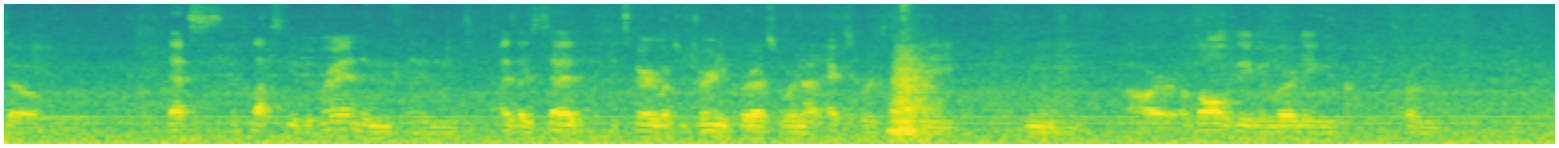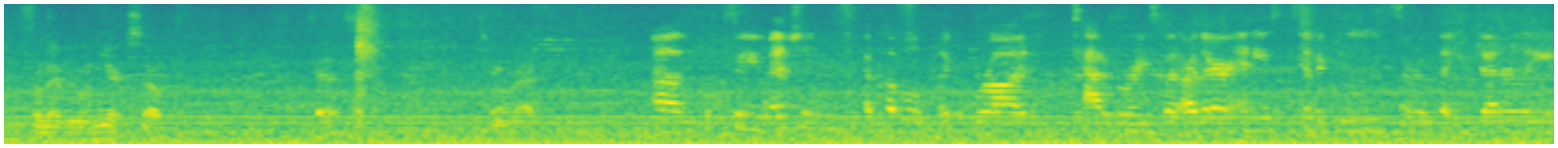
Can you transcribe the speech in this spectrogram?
So that's the philosophy of the brand, and, and as I said, it's very much a journey for us. We're not experts, we, we are evolving and learning from from everyone here. So that's where we're at. Um, so you mentioned a couple of like broad categories, but are there any specific foods sort of that you generally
